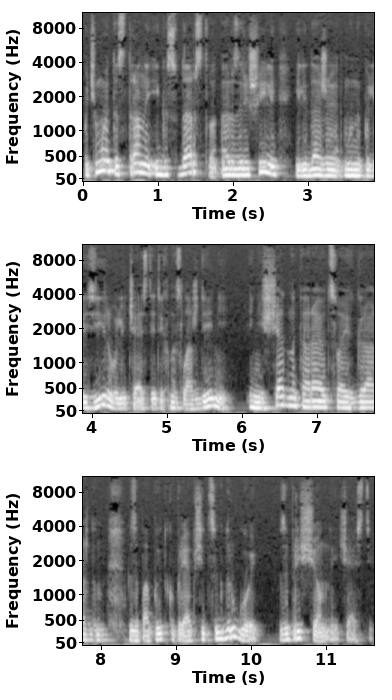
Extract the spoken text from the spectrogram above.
Почему это страны и государства разрешили или даже монополизировали часть этих наслаждений и нещадно карают своих граждан за попытку приобщиться к другой, запрещенной части?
